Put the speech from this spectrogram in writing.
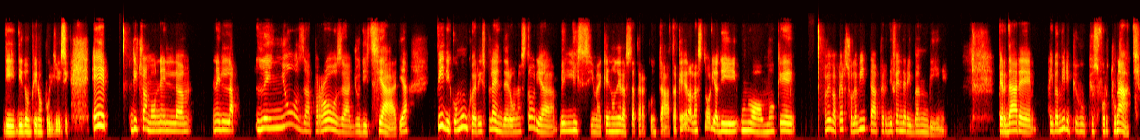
di, di Don Pino Puglisi. E diciamo nel, nella legnosa prosa giudiziaria vidi comunque risplendere una storia bellissima che non era stata raccontata, che era la storia di un uomo che aveva perso la vita per difendere i bambini, per dare ai bambini più, più sfortunati,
